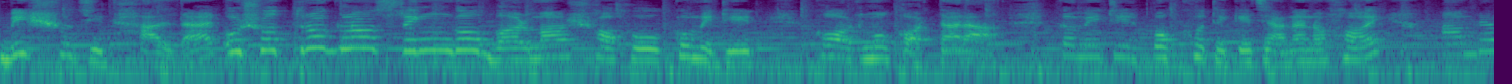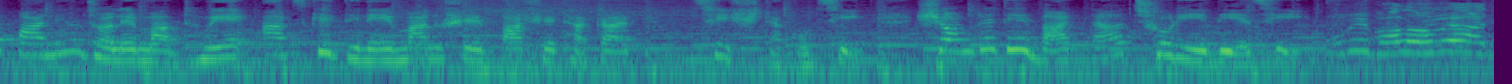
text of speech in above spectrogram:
বিশ্বজিৎ হালদার ও শত্রুঘ্ন শৃঙ্গ বর্মা সহ কমিটির কর্মকর্তারা। কমিটির পক্ষ থেকে জানানো হয়, আমরা পানীয় জলের মাধ্যমে আজকের দিনে মানুষের পাশে থাকার চেষ্টা করছি। সম্প্রীতির বার্তা ছড়িয়ে দিয়েছি। খুবই ভালো হবে আজ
